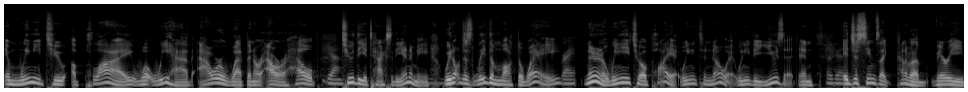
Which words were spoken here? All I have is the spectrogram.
And we need to apply what we have, our weapon or our help Yeah. to the attacks of the enemy. We don't just leave them locked away. Right. No, no, no. We need to apply it. We need to know it. We need to use it. And So it just seems like kind of a very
